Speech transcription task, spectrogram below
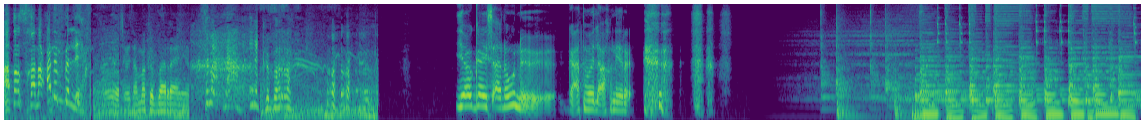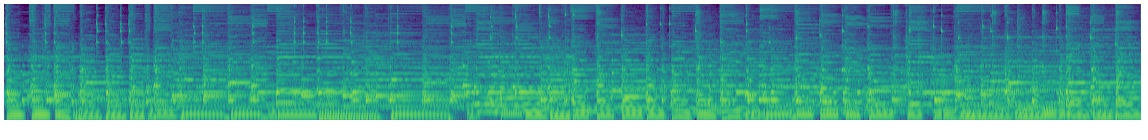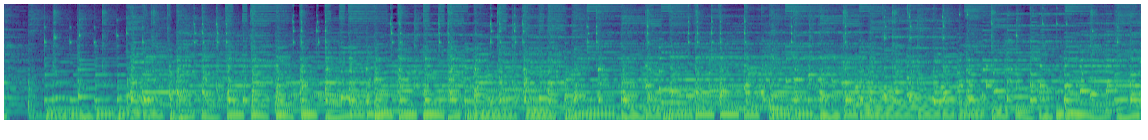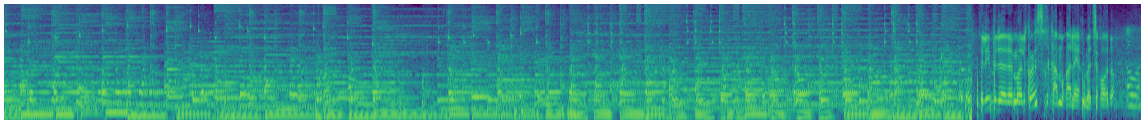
اتسخن على مبلح سمعتها ما كبر يعني. سمع نعم كبر يا جايس أنا ون قعدت ولا اخنيره ካብ መቐለ እየ ክመፅእ ኸዶ እወ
